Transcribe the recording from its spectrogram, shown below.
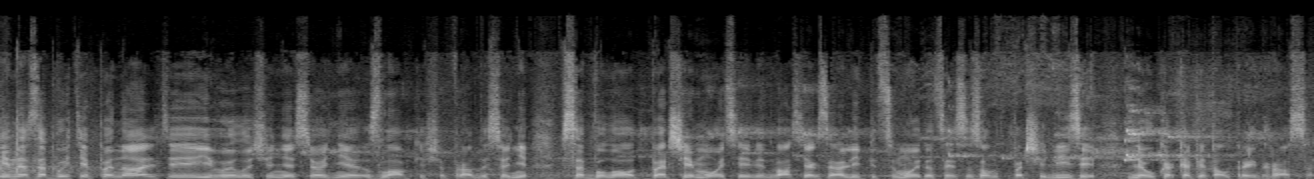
І не забиті пенальті, і вилучення сьогодні з лавки. Щоправда, сьогодні все було. От перші емоції від вас, як взагалі підсумуєте цей сезон в першій лізі для Укркапітал Трейд Грасер.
